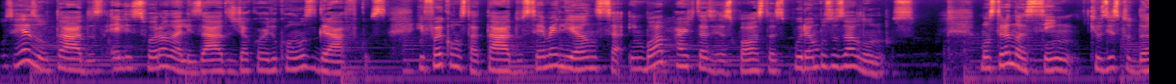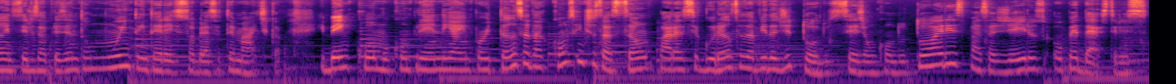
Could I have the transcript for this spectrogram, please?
Os resultados, eles foram analisados de acordo com os gráficos e foi constatado semelhança em boa parte das respostas por ambos os alunos mostrando assim que os estudantes eles apresentam muito interesse sobre essa temática e bem como compreendem a importância da conscientização para a segurança da vida de todos, sejam condutores, passageiros ou pedestres.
